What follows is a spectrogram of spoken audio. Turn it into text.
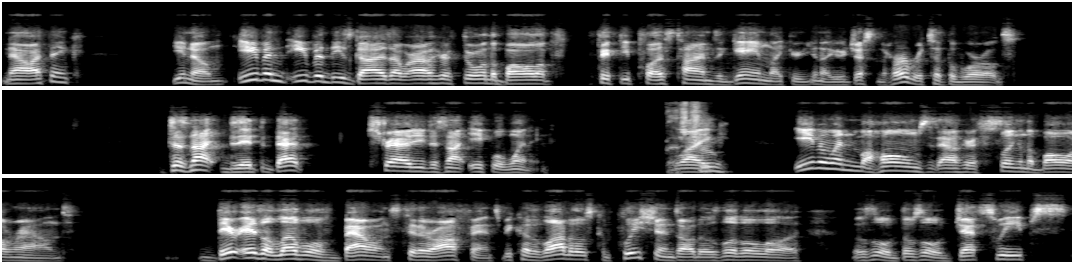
Now I think, you know, even even these guys that were out here throwing the ball up 50 plus times a game, like you're, you know, you're Justin Herberts of the world, does not that strategy does not equal winning. That's like true. even when Mahomes is out here slinging the ball around, there is a level of balance to their offense because a lot of those completions are those little uh, those little those little jet sweeps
